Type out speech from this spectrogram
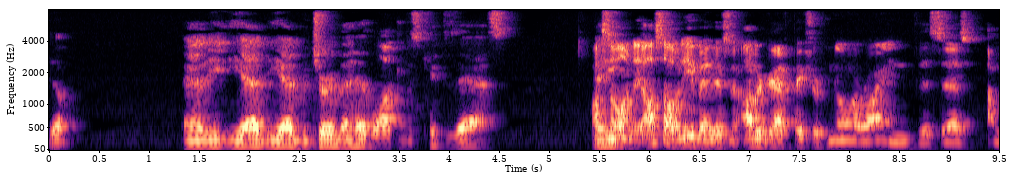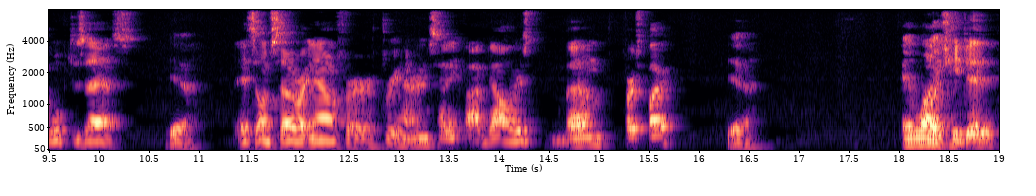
Yep. And he, he had he had in that headlock and just kicked his ass. And Also he- on also on eBay, there's an autographed picture from Nolan Ryan that says, "I whooped his ass." Yeah. It's on sale right now for three hundred and seventy-five dollars. Um, first buyer, Yeah. And like which he did.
